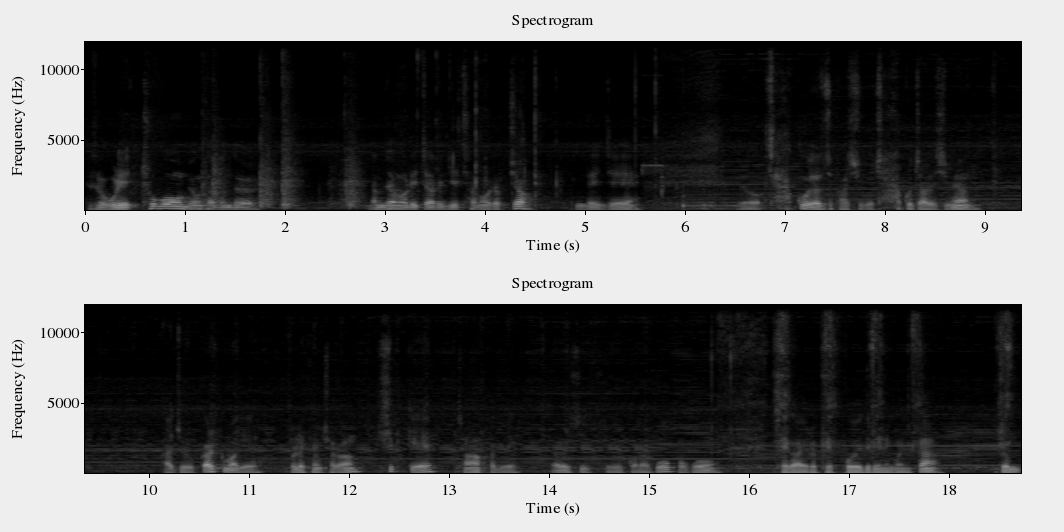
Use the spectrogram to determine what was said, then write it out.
그래서 우리 초보 명사분들 남자 머리 자르기 참 어렵죠? 근데 이제 어, 자꾸 연습하시고 자꾸 자르시면 아주 깔끔하게 블랙형처럼 쉽게 정확하게 자를 수 있을 거라고 보고 제가 이렇게 보여드리는 거니까 좀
